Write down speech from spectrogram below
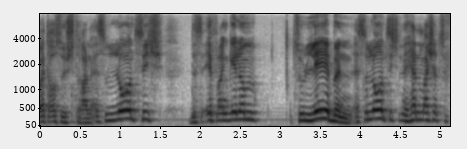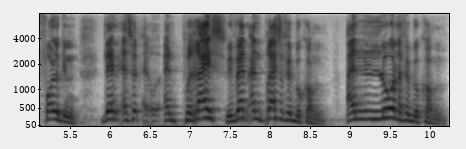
weiter auszustrahlen. Es lohnt sich, das Evangelium zu leben. Es lohnt sich, den Herrn Mascha zu folgen. Denn es wird ein Preis, wir werden einen Preis dafür bekommen. Einen Lohn dafür bekommen.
